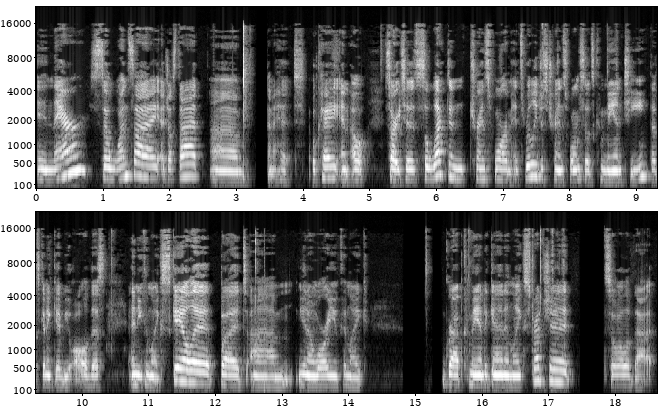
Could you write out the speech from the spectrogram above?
in there. So once I adjust that, um, I'm gonna hit OK. And oh, sorry, to select and transform, it's really just transform. So it's Command T. That's gonna give you all of this, and you can like scale it, but um, you know, or you can like grab Command again and like stretch it. So all of that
